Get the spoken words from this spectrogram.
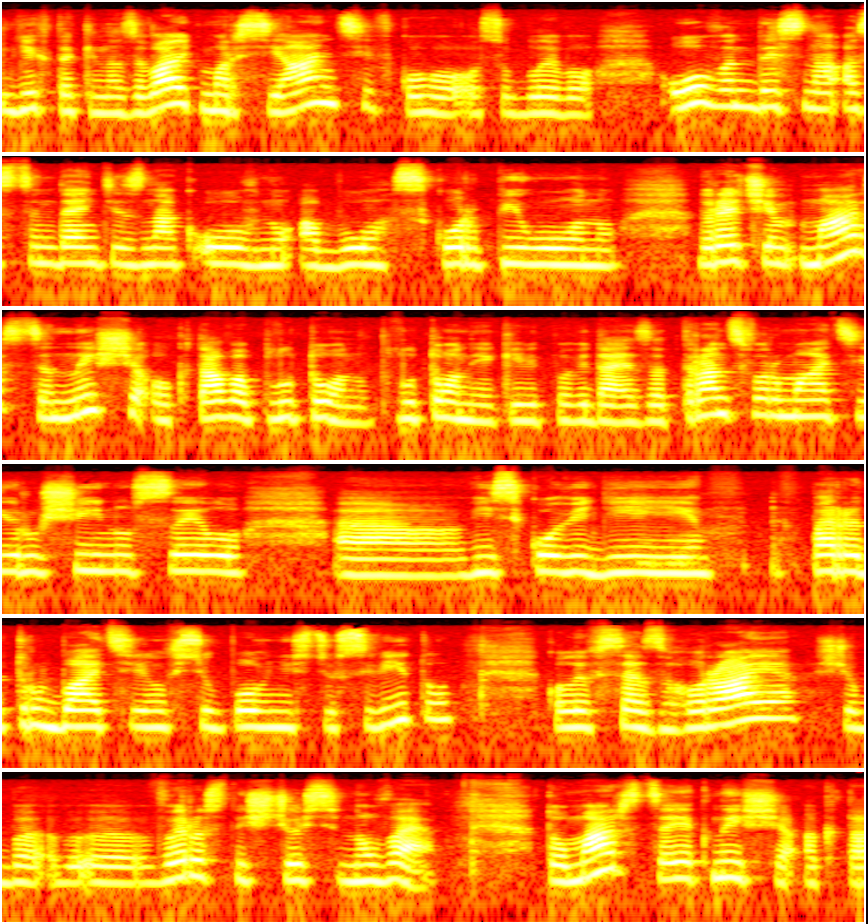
їх так і називають марсіанці, в кого особливо овен десь на асценденті знак овну або скорпіону. До речі, Марс це нижча октава Плутону. Плутон, який відповідає за трансформацію, рушійну силу, е, військові дії. Перетрубацію всю повністю світу, коли все згорає, щоб е, вирости щось нове. То Марс це як нижча е,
